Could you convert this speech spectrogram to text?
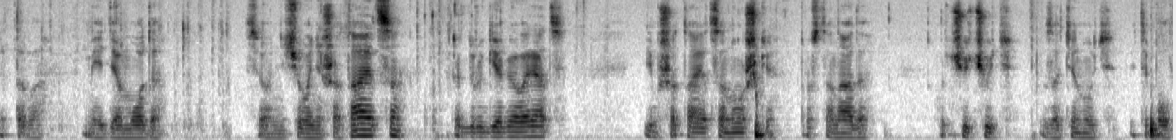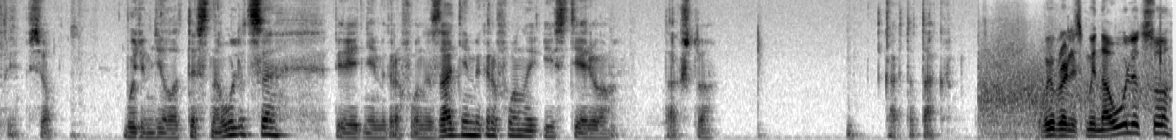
этого медиамода. Все, ничего не шатается, как другие говорят. Им шатаются ножки. Просто надо хоть чуть-чуть затянуть эти болты. Все. Будем делать тест на улице. Передние микрофоны, задние микрофоны и стерео. Так что как-то так. Выбрались мы на улицу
